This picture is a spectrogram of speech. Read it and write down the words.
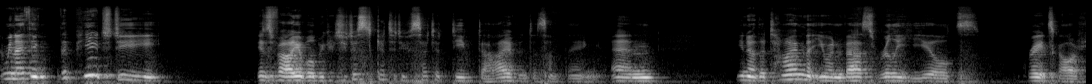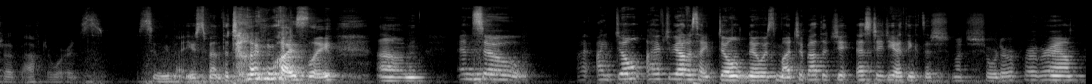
I mean, I think the PhD is valuable because you just get to do such a deep dive into something. And, you know, the time that you invest really yields great scholarship afterwards, assuming that you spent the time wisely. Um, and so, I, don't, I have to be honest, I don't know as much about the SJD. I think it's a sh- much shorter program.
